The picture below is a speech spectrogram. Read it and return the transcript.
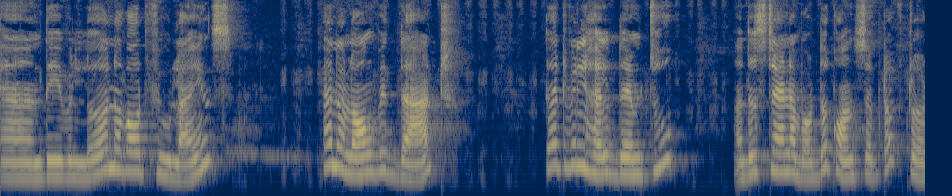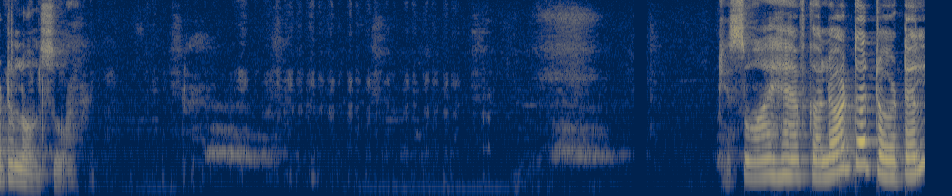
and they will learn about few lines and along with that that will help them to understand about the concept of turtle also. So I have colored the turtle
